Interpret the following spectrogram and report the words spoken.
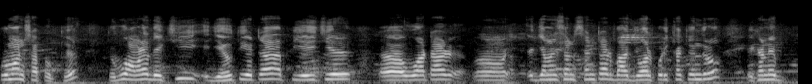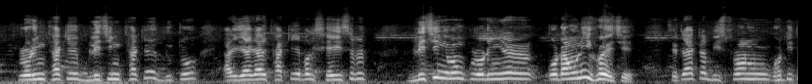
প্রমাণ সাপেক্ষে। তবু আমরা দেখছি যেহেতু এটা পিএইচের ওয়াটার এক্সামিনেশন সেন্টার বা জল পরীক্ষা কেন্দ্র, এখানে ক্লোরিং থাকে ব্লিচিং থাকে, দুটো এক জায়গায় থাকে এবং সেই হিসেবে ব্লিচিং এবং ক্লোরিনের গোডাউনই হয়েছে। সেটা একটা বিস্ফোরণ ঘটিত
